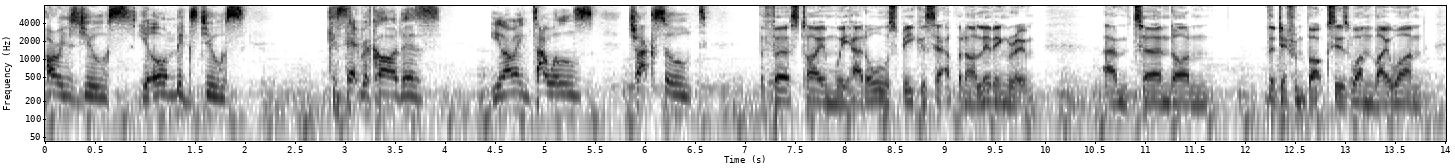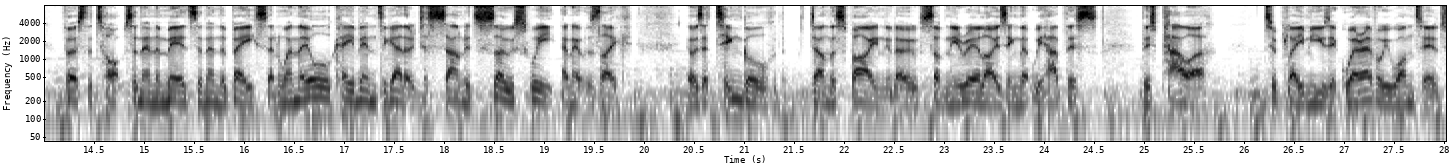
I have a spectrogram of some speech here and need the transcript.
orange juice, your own mixed juice, cassette recorders, you know what I mean, towels, tracksuit. The first time we had all the speakers set up in our living room and turned on the different boxes one by one. First the tops and then the mids and then the bass. And when they all came in together it just sounded so sweet. And it was like it was a tingle down the spine you know suddenly realizing that we had this this power to play music wherever we wanted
